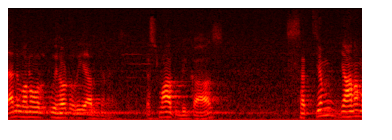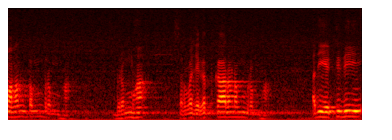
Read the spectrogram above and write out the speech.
దాన్ని మనం వీ హ్యావ్ టు రీఆర్గనైజ్ యస్మాత్ బికాస్ సత్యం జ్ఞానం అనంతం బ్రహ్మ. బ్రహ్మ సర్వజగత్కారణం బ్రహ్మ. అది ఎట్టిది?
